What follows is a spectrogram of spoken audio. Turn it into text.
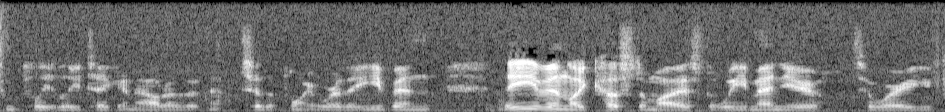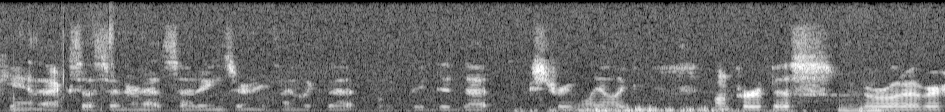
completely taken out of it to the point where they even they even like customized the Wii menu to where you can't access internet settings or anything like that. They did that extremely like on purpose Mhm. or whatever.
